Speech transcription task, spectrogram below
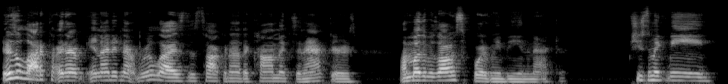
There's a lot of, and I, and I did not realize this talking to other comics and actors. My mother was always supportive of me being an actor. She used to make me,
